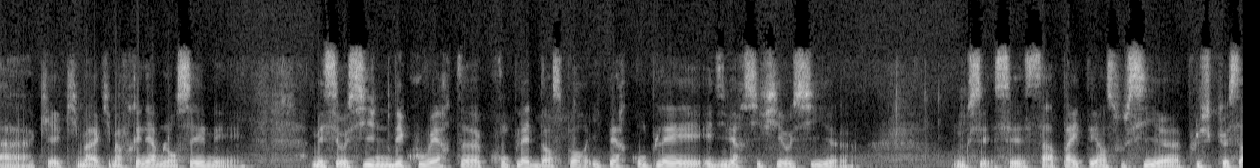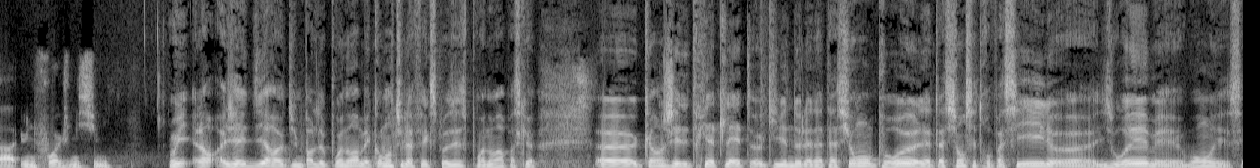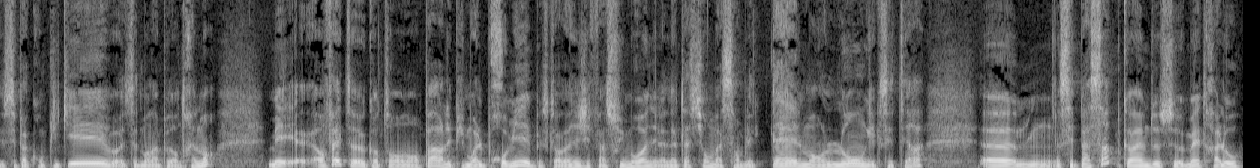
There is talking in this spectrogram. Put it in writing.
Euh, qui, m'a freiné à me lancer, mais c'est aussi une découverte euh, complète d'un sport hyper complet et, diversifié aussi. Euh. Donc ça n'a pas été un souci plus que ça une fois que je m'y suis mis. Oui, alors j'allais te dire, tu me parles de point noir, mais comment tu l'as fait exploser ce point noir? Parce que quand j'ai des triathlètes qui viennent de la natation, pour eux, la natation c'est trop facile. Ils disent ouais, mais bon, c'est pas compliqué, ça demande un peu d'entraînement. Mais en fait, quand on en parle, et puis moi le premier, parce que dernier j'ai fait un swimrun et la natation m'a semblé tellement longue, etc. Euh, c'est pas simple quand même de se mettre à l'eau.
